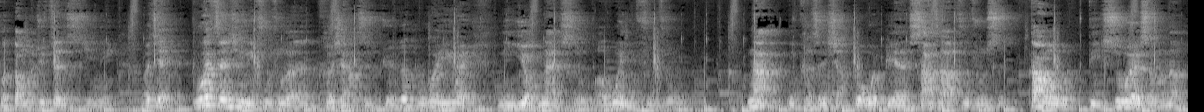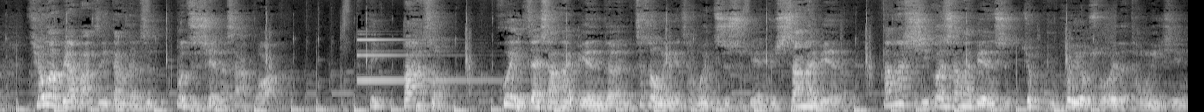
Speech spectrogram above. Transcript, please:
不懂得去珍惜你。而且不会珍惜你付出的人，可想而知，绝对不会因为你有难时而为你付出。那你可曾想过，为别人傻傻的付出时，到底是为了什么呢？千万不要把自己当成是不值钱的傻瓜。第八种，会再伤害别人的人，这种人也常会指使别人去伤害别人。当他习惯伤害别人时，就不会有所谓的同理心。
